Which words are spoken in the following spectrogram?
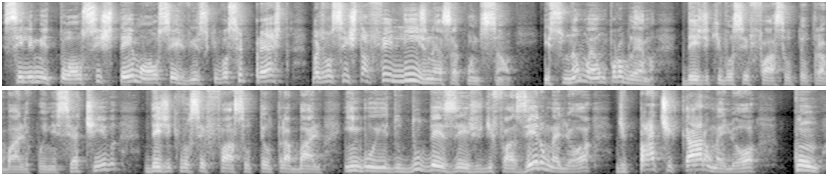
se limitou ao sistema ou ao serviço que você presta, mas você está feliz nessa condição. Isso não é um problema, desde que você faça o teu trabalho com iniciativa, desde que você faça o teu trabalho imbuído do desejo de fazer o melhor, de praticar o melhor, com uh,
